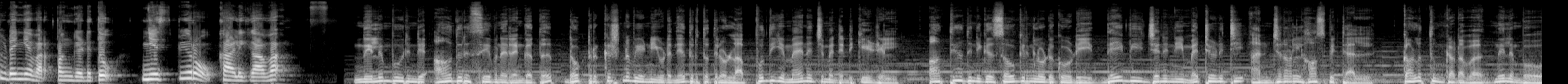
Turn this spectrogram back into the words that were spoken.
തുടങ്ങിയവർ പങ്കെടുത്തു. News bureau Kalikavu. നിലമ്പൂരിന്റെ ആതുര സേവന രംഗത്ത് ഡോക്ടർ കൃഷ്ണവേണിയുടെ നേതൃത്വത്തിലുള്ള പുതിയ മാനേജ്മെന്റിന്റെ കീഴിൽ അത്യാധുനിക സൗകര്യങ്ങളോടുകൂടി Devi Janani maternity and general hospital Kaluthum Kadavu Nilambur.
